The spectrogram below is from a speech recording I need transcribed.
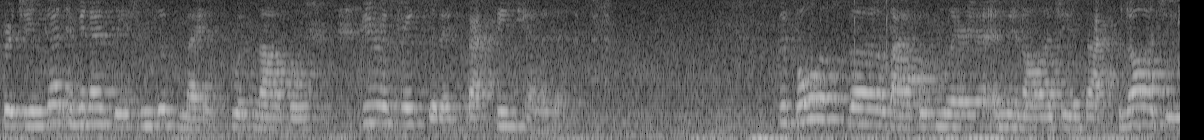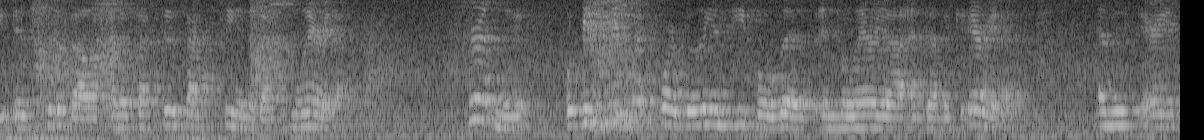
for Gene Gun Immunizations of Mice with Novel Pre-Erythrocytic Vaccine Candidates. The goal of the Lab of Malaria Immunology and Vaccinology is to develop an effective vaccine against malaria. Currently, over 3.4 billion people live in malaria endemic areas, and these areas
